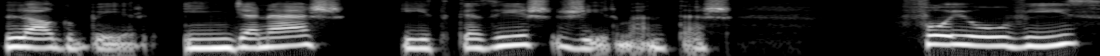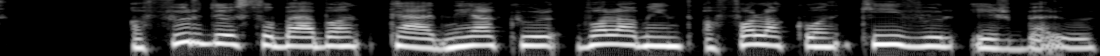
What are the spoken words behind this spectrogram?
Lakbér ingyenes, étkezés zsírmentes folyóvíz, a fürdőszobában kád nélkül, valamint a falakon kívül és belül,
